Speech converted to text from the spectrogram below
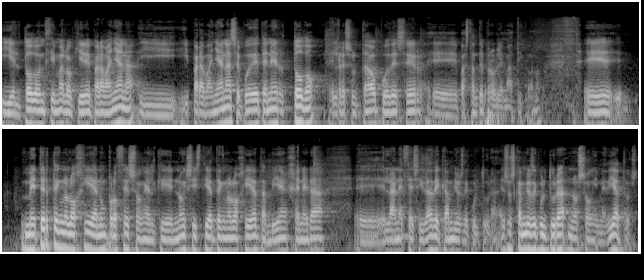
y el todo encima lo quiere para mañana y, y para mañana se puede tener todo, el resultado puede ser eh, bastante problemático. ¿no? Eh, meter tecnología en un proceso en el que no existía tecnología también genera eh, la necesidad de cambios de cultura. Esos cambios de cultura no son inmediatos.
